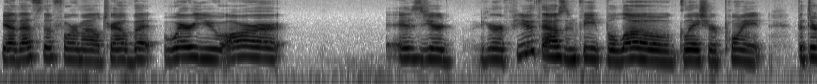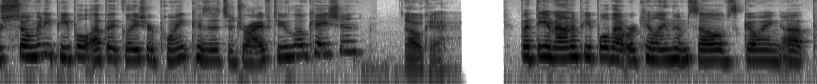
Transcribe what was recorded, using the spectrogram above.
yeah, that's the four mile trail. But where you are is you're you're a few thousand feet below Glacier Point. But there's so many people up at Glacier Point because it's a drive-to location. Oh, okay. But the amount of people that were killing themselves going up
